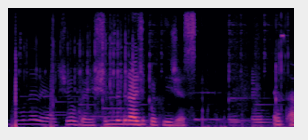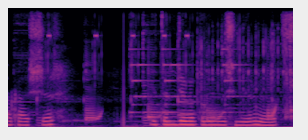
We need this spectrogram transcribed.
Bu nereye açıyor burayı. Şimdi birazcık bekleyeceğiz. Evet arkadaşlar. Yeterince beklediğimi düşünüyorum. Evet.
